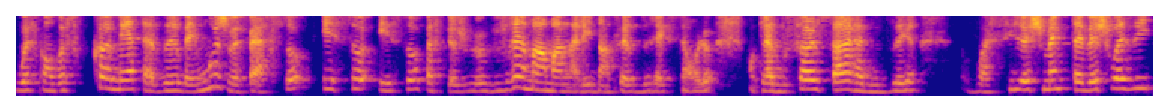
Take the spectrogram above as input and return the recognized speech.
où est-ce qu'on va se commettre à dire, ben moi, je vais faire ça et ça et ça parce que je veux vraiment m'en aller dans cette direction-là donc, la boussole sert à nous dire, voici le chemin que tu avais choisi.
